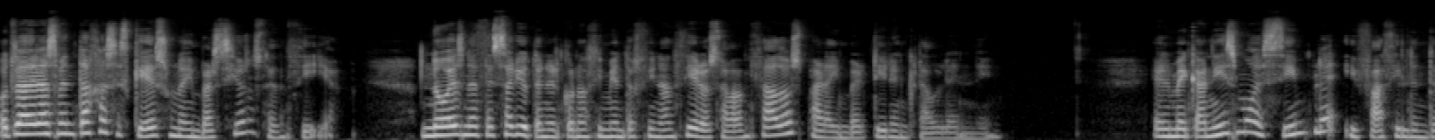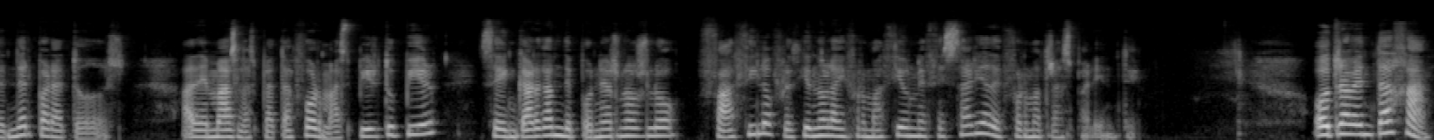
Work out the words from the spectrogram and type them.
Otra de las ventajas es que es una inversión sencilla. No es necesario tener conocimientos financieros avanzados para invertir en crowdlending. El mecanismo es simple y fácil de entender para todos. Además, las plataformas peer to -peer se encargan de ponérnoslo fácil ofreciendo la información necesaria de forma transparente. Otra ventaja,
